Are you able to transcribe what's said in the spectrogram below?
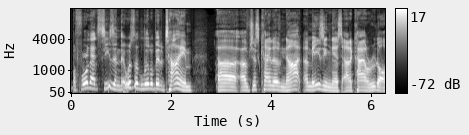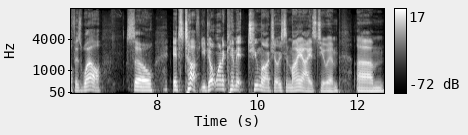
before that season, there was a little bit of time uh, of just kind of not amazingness out of Kyle Rudolph as well. So it's tough. You don't want to commit too much, at least in my eyes, to him. Um,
